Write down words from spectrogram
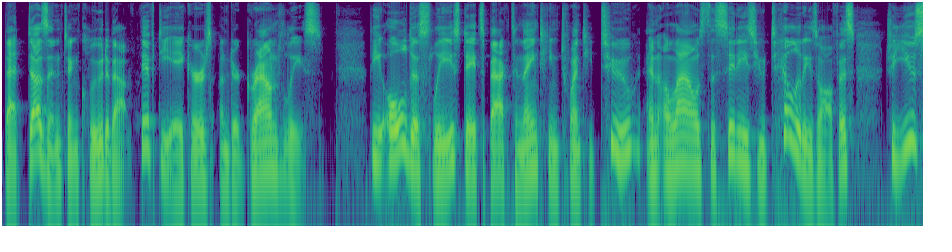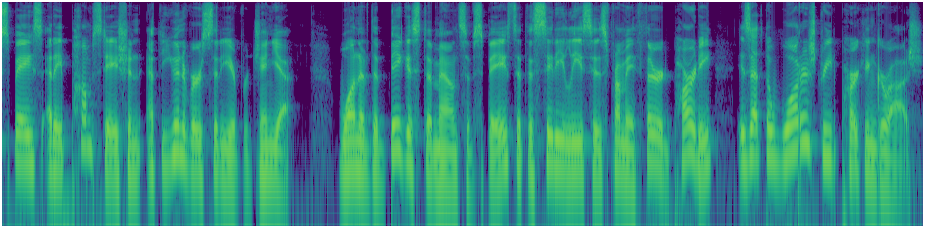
That doesn't include about 50 acres under ground lease. The oldest lease dates back to 1922 and allows the city's utilities office to use space at a pump station at the University of Virginia. One of the biggest amounts of space that the city leases from a third party is at the Water Street parking garage.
